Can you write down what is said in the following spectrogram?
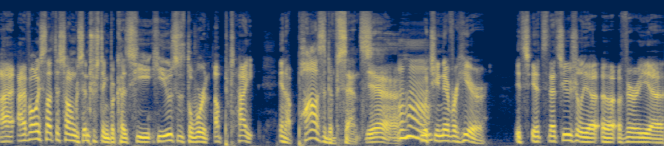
I I've always thought this song was interesting because he he uses the word uptight in a positive sense. Yeah. Mm-hmm. which you never hear. It's it's that's usually a a, a very uh,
